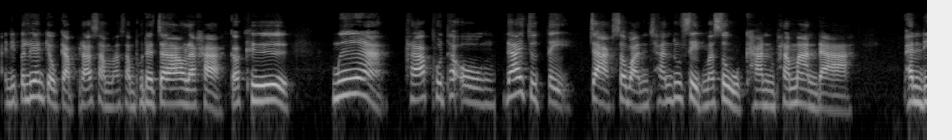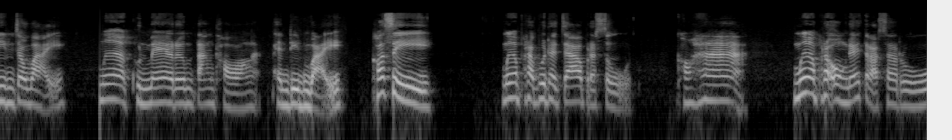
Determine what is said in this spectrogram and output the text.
อันนี้เป็นเรื่องเกี่ยวกับพระสัมมาสัมพุทธเจ้าแล้วค่ะ ก็คือ เมื่อพระพุทธองค์ได้จุติจากสวรรค์ชั้นดุสิตมาสู่คันพระมารดา แผ่นดินจะไหว เมื่อคุณแม่เริ่มตั้งท้องแผ่นดินไหว ข้อ 4 เมื่อพระพุทธเจ้าประสูติข้อ 5 เมื่อพระองค์ได้ตรัสรู้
